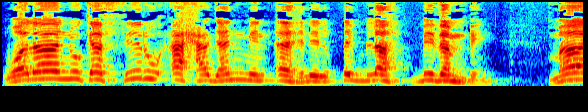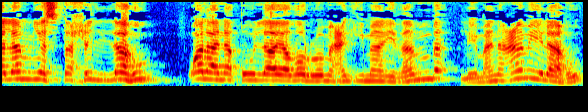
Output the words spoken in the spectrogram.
ولا نكفر احدا من اهل القبله بذنب ما لم يستحله ولا نقول لا يضر مع الايمان ذنب لمن عمله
